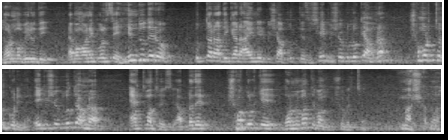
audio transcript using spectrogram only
ধর্মবিরোধী। এবং অনেক বলছে হিন্দুদেরও উত্তরাধিকার আইনের বিষয়ে আপত্তি আছে সেই বিষয়গুলোকে আমরা সমর্থন করি না। এই বিষয়গুলোতে আমরা একমত হয়েছি। আপনাদের সকলকে ধন্যবাদ এবং শুভেচ্ছা। মাশাআল্লাহ।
